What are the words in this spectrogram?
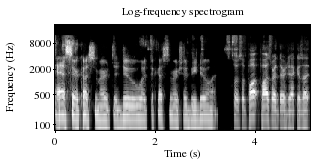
ask their customer to do what the customer should be doing. So, so pause right there, Jack, because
